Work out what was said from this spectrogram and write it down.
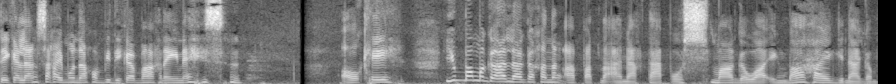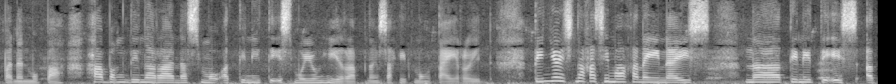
Teka lang, sakay muna akong pidi ka mga kanainis. Okay. Yung bang mag-aalaga ka ng apat na anak tapos magawaing bahay, ginagampanan mo pa habang dinaranas mo at tinitiis mo yung hirap ng sakit mong thyroid. 10 years na kasi mga kanaynays na tinitiis at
